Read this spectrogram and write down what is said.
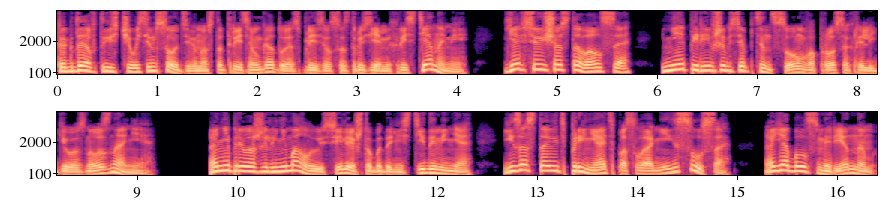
Когда в 1893 году я сблизился с друзьями-христианами, я все еще оставался неоперившимся птенцом в вопросах религиозного знания. Они приложили немалые усилия, чтобы донести до меня и заставить принять послание Иисуса, а я был смиренным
